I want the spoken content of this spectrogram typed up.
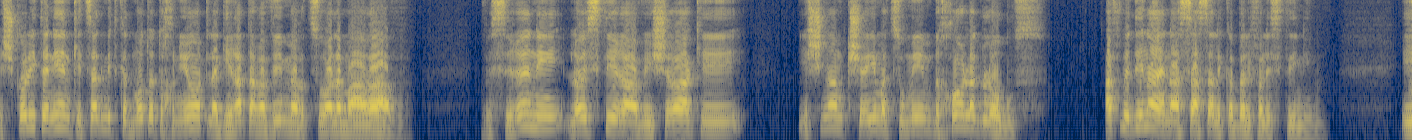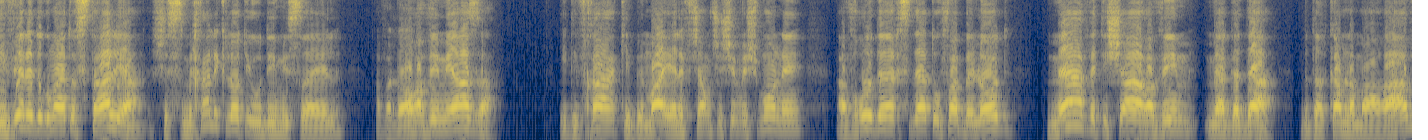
אשכול התעניין כיצד מתקדמות התוכניות להגירת ערבים מהרצועה למערב, וסירני לא הסתירה ואישרה כי ישנם קשיים עצומים בכל הגלובוס. אף מדינה אינה ששה לקבל פלסטינים. היא הביאה לדוגמה את אוסטרליה, ששמחה לקלוט יהודים מישראל, אבל לא ערבים מעזה. היא דיווחה כי במאי 1968 עברו דרך שדה התעופה בלוד 109 ערבים מהגדה בדרכם למערב,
